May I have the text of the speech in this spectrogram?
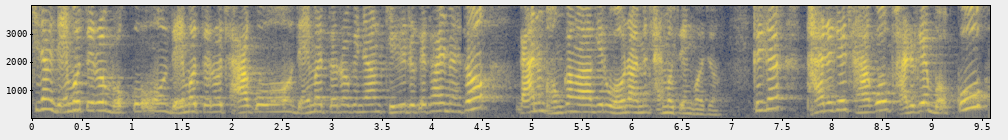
그냥 내 멋대로 먹고 내 멋대로 자고 내 멋대로 그냥 게으르게 살면서 나는 건강하기를 원하면 잘못된 거죠 그러니까 바르게 자고 바르게 먹고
